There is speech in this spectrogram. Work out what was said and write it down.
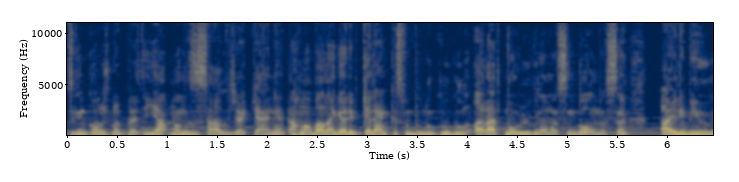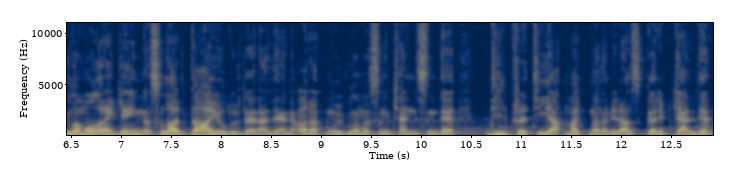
Sizin konuşma pratiği yapmanızı sağlayacak yani. Ama bana garip gelen kısmı bunu Google aratma uygulamasında olması. Ayrı bir uygulama olarak yayınlasalar daha iyi olurdu herhalde. Yani aratma uygulamasının kendisinde dil pratiği yapmak bana biraz garip geldi.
